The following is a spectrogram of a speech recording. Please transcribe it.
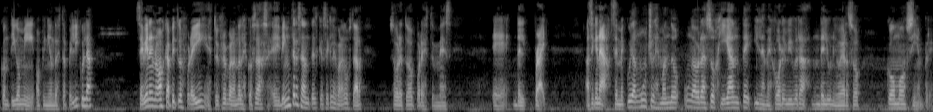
contigo mi opinión de esta película. Se vienen nuevos capítulos por ahí, estoy preparándoles cosas eh, bien interesantes que sé que les van a gustar sobre todo por este mes eh, del Pride. Así que nada, se me cuidan mucho, les mando un abrazo gigante y la mejor vibra del universo, como siempre.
